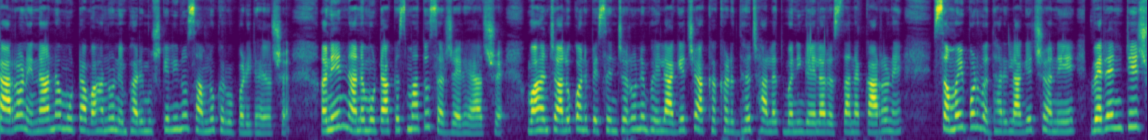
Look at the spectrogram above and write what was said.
કારણે નાના મોટા વાહનોને ભારે મુશ્કેલીનો સામનો કરવો પડી રહ્યો છે અને નાના મોટા અકસ્માતો સર્જાઈ રહ્યા છે. વાહન ચાલકો અને પેસેન્જરોને ભય લાગે છે આ ખખડધજ હાલત બની ગયેલા રસ્તાના કારણે સમય પણ વધારે લાગે છે અને વેરેન્ટેજ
